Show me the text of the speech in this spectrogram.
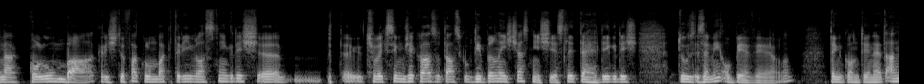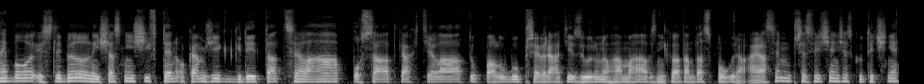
na Kolumba, Krištofa Kolumba, který vlastně, když eh, člověk si může klást otázku, kdy byl nejšťastnější, jestli tehdy, když tu zemi objevil, ten kontinent, anebo jestli byl nejšťastnější v ten okamžik, kdy ta celá posádka chtěla tu palubu převrátit vzhůru nohama a vznikla tam ta spoura. A já jsem přesvědčen, že skutečně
